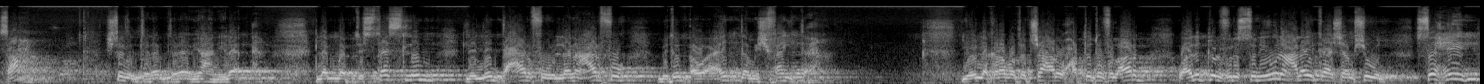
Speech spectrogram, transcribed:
صح؟ مش لازم تنام تنام يعني لأ. لما بتستسلم للي أنت عارفه واللي أنا عارفه بتبقى وقعتنا مش فايتة. يقول لك ربطت شعره وحطته في الأرض وقالت له الفلسطينيون عليك يا شمشون. صحي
